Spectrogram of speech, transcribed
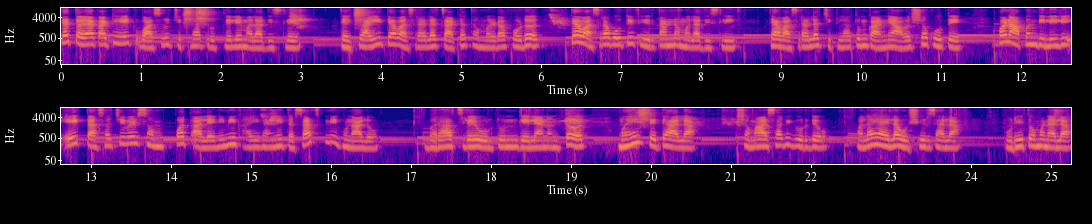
त्या तळ्याकाठी एक वासरू चिखलात रुतलेले मला दिसले. त्याची आई त्या वासराला चाटत हंबरडा फोडत त्या वासराभोवती फिरताना मला दिसली. त्या वासराला चिखलातून काढणे आवश्यक होते. पण आपण दिलेली एक तासाची वेळ संपत आल्याने मी घाईघाईने तसाच निघून आलो. बराच वेळ उलटून गेल्यानंतर महेश तेथे आला. क्षमा असावी गुरुदेव. मला यायला उशीर झाला. पुढे तो म्हणाला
